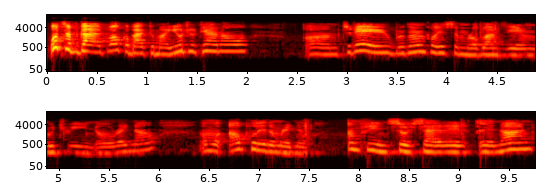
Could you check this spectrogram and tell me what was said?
What's up guys, welcome back to my YouTube channel. Um, today we're gonna play some Roblox game which we know right now. Um, I'll play them right now. I'm feeling so excited and I'm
